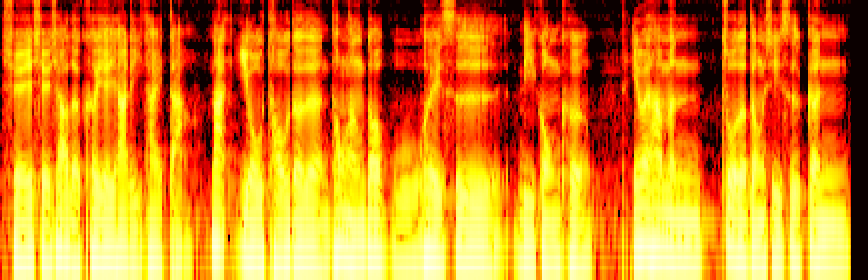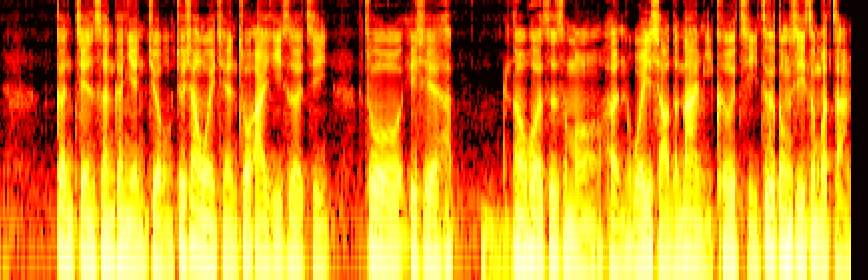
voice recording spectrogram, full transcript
学学校的课业压力太大。那有投的人通常都不会是理工科，因为他们做的东西是更更艰深、更研究。就像我以前做 I T 设计，做一些很。那或者是什么很微小的纳米科技，这个东西怎么展？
